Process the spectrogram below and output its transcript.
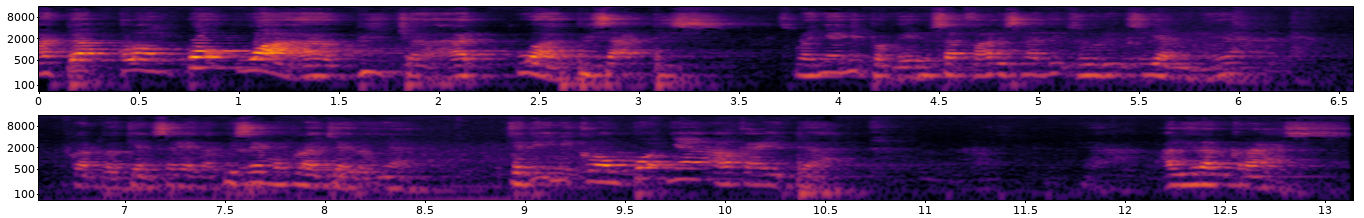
ada kelompok Wahabi jahat, Wahabi sadis. Sebenarnya ini bagian Ustaz Faris nanti sore siang ini ya. Bukan bagian saya, tapi saya mau pelajarinya. Jadi ini kelompoknya Al-Qaeda. Ya, aliran keras.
